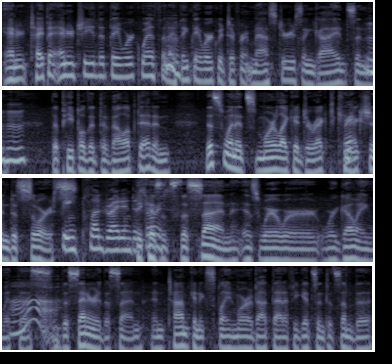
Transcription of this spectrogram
ener- type of energy that they work with, and mm. I hmm. think they work with different masters and guides and mm-hmm. the people that developed it. And this one, it's more like a direct connection to source, being plugged right into source. because source. it's the sun is where we're we're going with ah. this, the center of the sun. And Tom can explain more about that if he gets into some of the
